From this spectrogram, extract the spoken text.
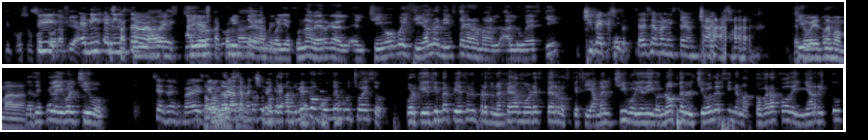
Tipo su Sí, fotografía. en, en Está con Instagram, güey. Ah, Sí, está con en Instagram, güey. Es una verga. El, el chivo, güey. Síganlo en Instagram al, al Lueski. Chivex, ¿sabes? Se llama en Instagram, Chivex. Ese Chivo, güey es la mamada. Ya siempre le digo el chivo. Sí, sí, pero es que No, un no, a mí me confunde mucho eso. Porque yo siempre pienso en el personaje de Amores Perros que se llama el chivo. Y yo digo, no, pero el chivo es el cinematógrafo de Iñárritu.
